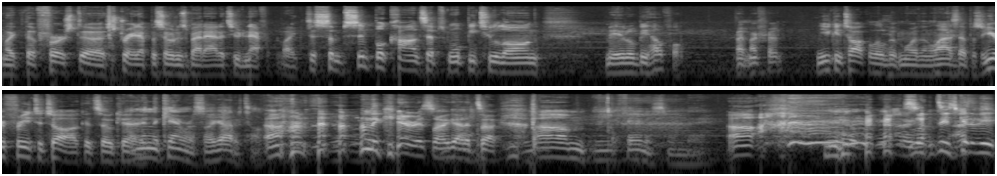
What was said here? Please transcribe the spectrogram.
like the first uh, straight episode is about attitude and effort. Like just some simple concepts, won't be too long. Maybe it'll be helpful. Right, my friend? You can talk a little bit more than the last episode. You're free to talk. It's okay. I'm in the camera, so I gotta talk. I'm in the camera, so I gotta talk. Um, famous one day. Uh, Santi's gonna be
